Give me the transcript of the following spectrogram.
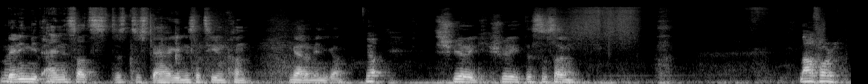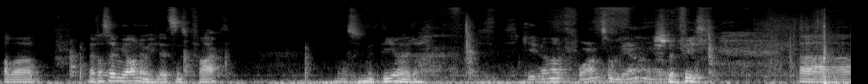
wenn ich mit einem Satz das, das gleiche Ergebnis erzielen kann. Mehr oder weniger. Ja, Ist schwierig, schwierig, das zu sagen. na voll. Aber na, das haben wir auch nämlich letztens gefragt. Was ist mit dir, Alter? Ich gehe dann nach vorn zum Lernen. Stabil. Äh,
